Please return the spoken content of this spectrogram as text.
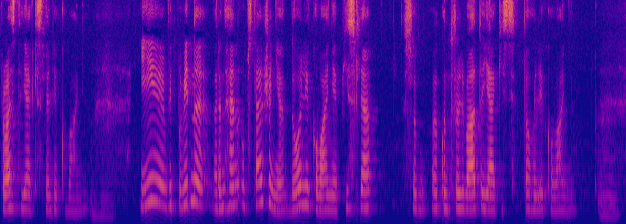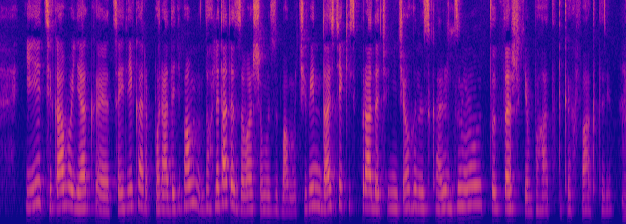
провести якісне лікування. І відповідне рентген-обстеження до лікування після, щоб контролювати якість того лікування. І цікаво, як е, цей лікар порадить вам доглядати за вашими зубами. Чи він дасть якісь поради, чи нічого не скаже. Тому тут теж є багато таких факторів. uh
